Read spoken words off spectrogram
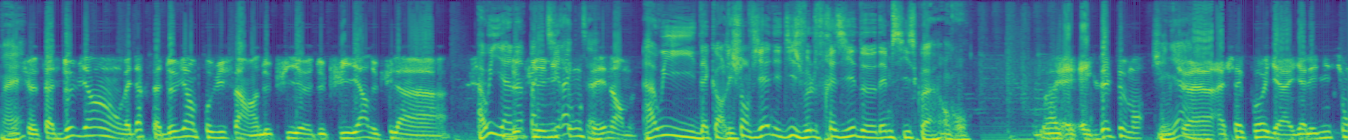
Ouais. Donc euh, ça devient, on va dire que ça devient un produit phare hein, depuis euh, depuis hier, depuis la Ah oui, il y a un depuis impact l'émission, direct. c'est énorme. Ah oui, d'accord. Les gens viennent et disent je veux le fraisier de d'M6, quoi, en gros. Et- Exactement. Génial. Donc, euh, à chaque fois, il y a, il y a l'émission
